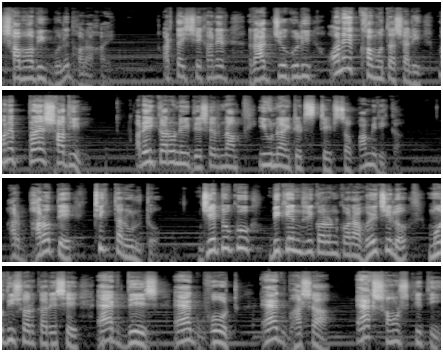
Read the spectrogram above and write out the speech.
স্বাভাবিক বলে ধরা হয়। আর তাই সেখানের রাজ্যগুলি অনেক ক্ষমতাশালী মানে প্রায় স্বাধীন। আর এই কারণেই দেশের নাম ইউনাইটেড স্টেটস অফ আমেরিকা আর ভারতে ঠিক তার উল্টো। যেটুকু বিকেন্দ্রীকরণ করা হয়েছিল, মোদী সরকার এসে এক দেশ, এক ভোট, এক ভাষা, এক সংস্কৃতি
